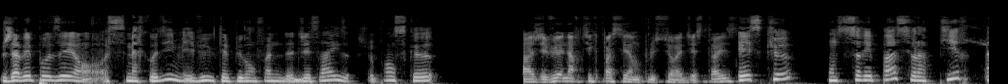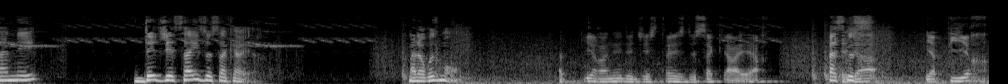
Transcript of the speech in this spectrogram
j'avais posé en ce mercredi, mais vu que tu es le plus grand fan de J Size, je pense que. Ah, j'ai vu un article passer en plus sur Edge Size. Est-ce que on ne serait pas sur la pire année d'Edge Size de sa carrière? Malheureusement. La pire année d'Edge Styles de sa carrière. Parce que il y a pire.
